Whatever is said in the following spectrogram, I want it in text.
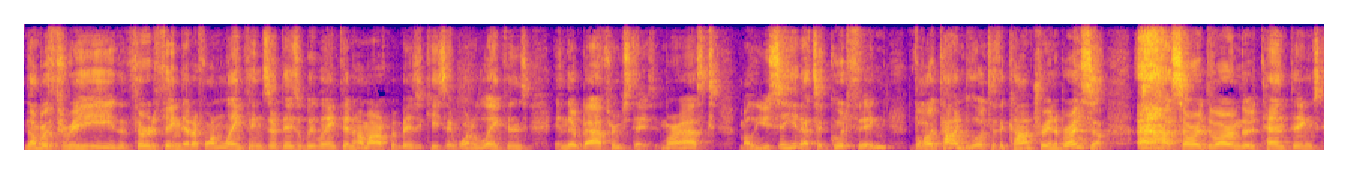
Number three, the third thing that if one lengthens their days will be lengthened. Hamarach bezikise, one who lengthens in their bathroom stays. The Gemara asks, Mal Yusahi, that's a good thing. V'hatan, below to the contrary in a brisa. Hasar Devarim, there are ten things.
